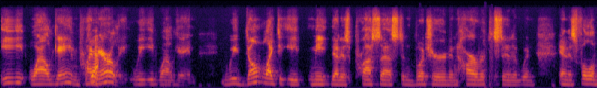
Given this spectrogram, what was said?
eat wild game primarily. Yeah. We eat wild game. We don't like to eat meat that is processed and butchered and harvested and when and is full of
